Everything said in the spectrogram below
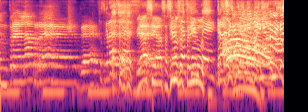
Entre las redes Pues gracias. Gracias, así nos despedimos. gente. Gracias Gracias por acompañarnos.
